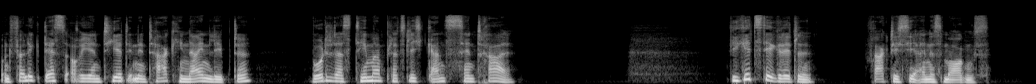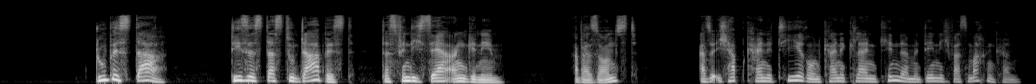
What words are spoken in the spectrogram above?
und völlig desorientiert in den Tag hineinlebte, wurde das Thema plötzlich ganz zentral. Wie geht's dir, Gretel? fragte ich sie eines Morgens. Du bist da. Dieses, dass du da bist, das finde ich sehr angenehm. Aber sonst? Also ich habe keine Tiere und keine kleinen Kinder, mit denen ich was machen kann.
